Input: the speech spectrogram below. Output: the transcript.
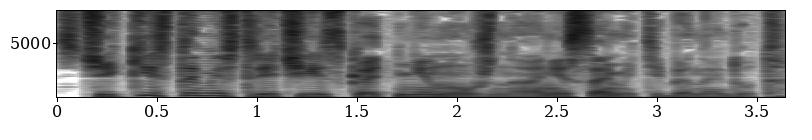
С чекистами встречи искать не нужно, они сами тебя найдут.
